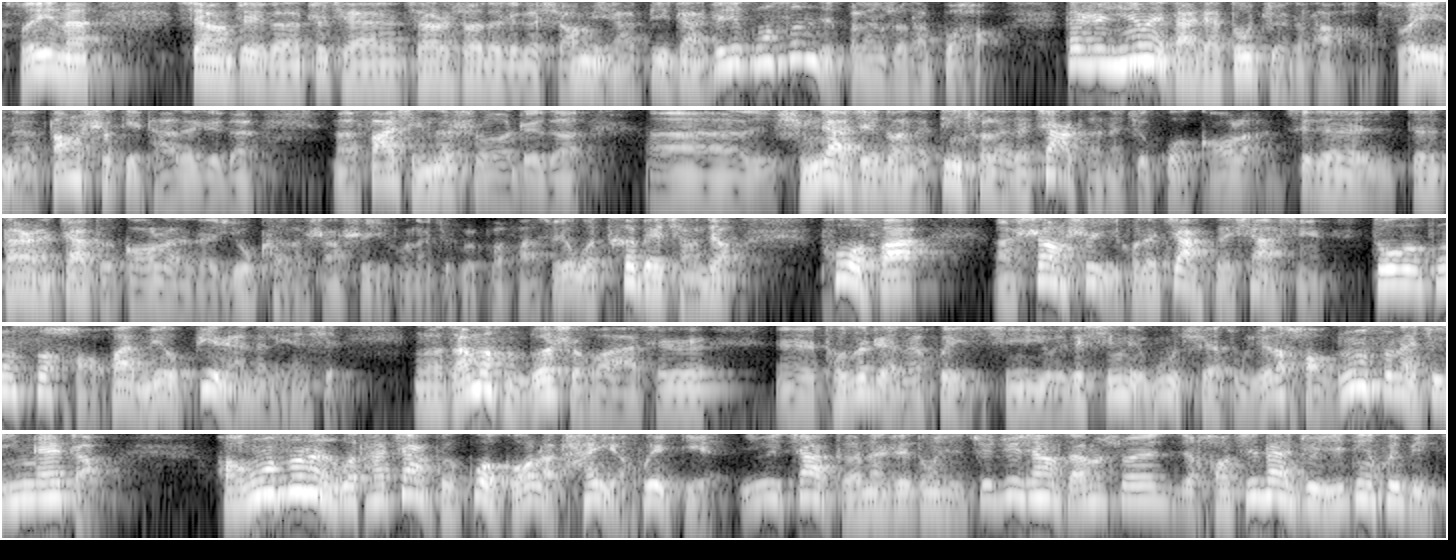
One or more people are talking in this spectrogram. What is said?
所以呢，像这个之前乔老师说的这个小米啊、B 站这些公司，你不能说它不好，但是因为大家都觉得它好，所以呢，当时给它的这个呃发行的时候，这个呃询价阶段呢定出来的价格呢就过高了。这个这当然价格高了的，有可能上市以后呢就会破发。所以我特别强调，破发啊上市以后的价格下行，都和公司好坏没有必然的联系。呃，咱们很多时候啊，其实呃投资者呢会心有一个心理误区啊，总觉得好公司呢就应该涨。好公司呢，如果它价格过高了，它也会跌，因为价格呢这东西就就像咱们说好鸡蛋就一定会比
